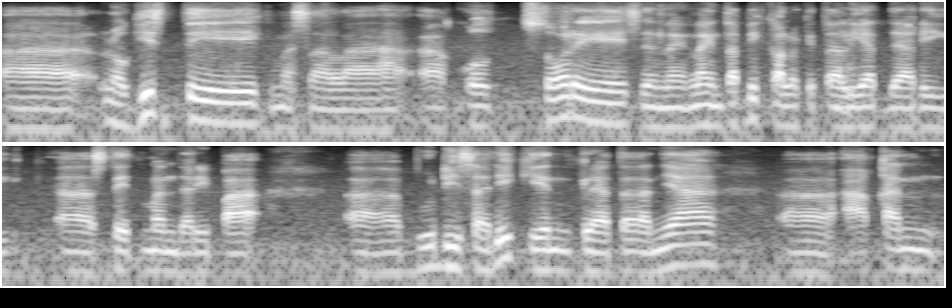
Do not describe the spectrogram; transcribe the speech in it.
uh, logistik masalah uh, cold storage dan lain-lain tapi kalau kita lihat dari uh, statement dari Pak uh, Budi Sadikin kelihatannya uh, akan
